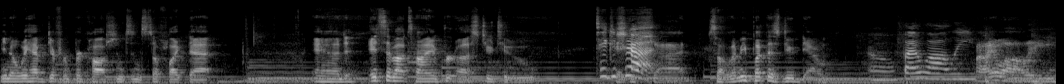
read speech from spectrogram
you know we have different precautions and stuff like that, and it's about time for us to to Take a take shot. a shot. So let me put this dude down. Oh, bye, Wally. Bye Wally.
